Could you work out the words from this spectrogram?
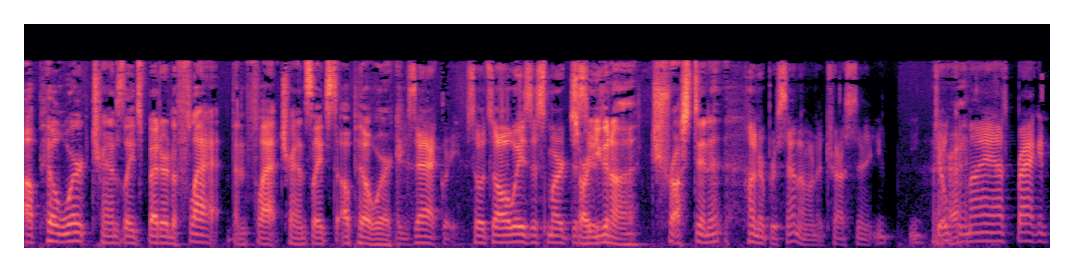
uphill work translates better to flat than flat translates to uphill work. Exactly. So it's always a smart So, are you going to trust in it? Hundred percent, I want to trust in it. You, you joking right. my ass, Bracken?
